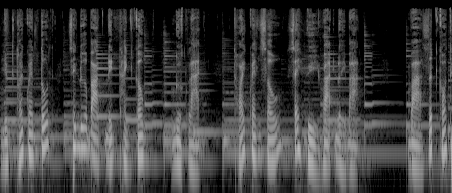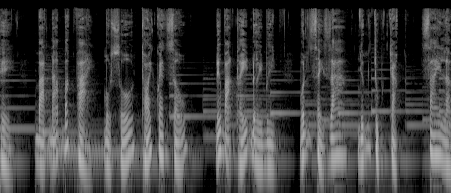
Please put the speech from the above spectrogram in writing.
Những thói quen tốt sẽ đưa bạn đến thành công. Ngược lại, thói quen xấu sẽ hủy hoại đời bạn. Và rất có thể bạn đã mắc phải một số thói quen xấu. Nếu bạn thấy đời mình vẫn xảy ra những trục trặc, sai lầm,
